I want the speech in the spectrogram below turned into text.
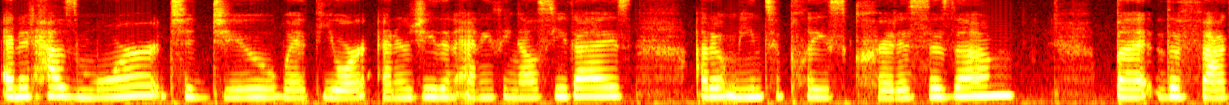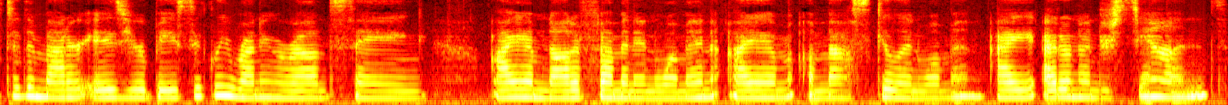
And it has more to do with your energy than anything else, you guys. I don't mean to place criticism, but the fact of the matter is, you're basically running around saying, I am not a feminine woman, I am a masculine woman. I, I don't understand.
